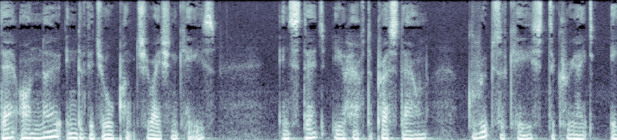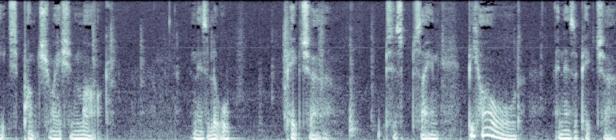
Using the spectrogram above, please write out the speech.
there are no individual punctuation keys. Instead, you have to press down groups of keys to create each punctuation mark. And there's a little picture which is saying, Behold, and there's a picture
